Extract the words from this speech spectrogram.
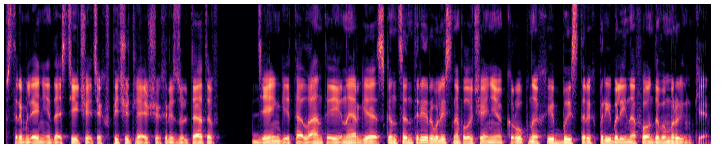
В стремлении достичь этих впечатляющих результатов деньги, таланты и энергия сконцентрировались на получении крупных и быстрых прибылей на фондовом рынке.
